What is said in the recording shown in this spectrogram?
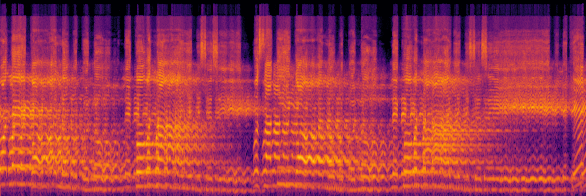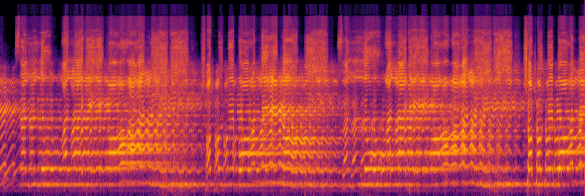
বলে কলম তুলো, লেখ লেখো লাইন শেষে। ও সাথী কলম তোলো, লেখো সাল্লু আলাইহি স্বপ্নে বলে নবী সাল্লু আলাইহি ওয়া আলিহি স্বপ্নে বলে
